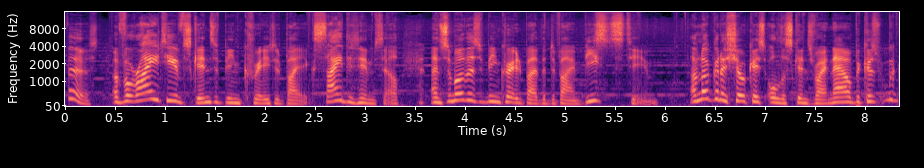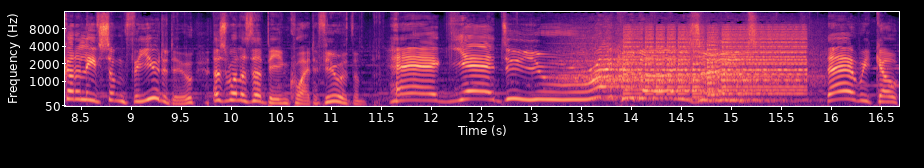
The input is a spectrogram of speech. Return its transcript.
first. A variety of skins have been created by Xseidet himself, and some others have been created by the Divine Beasts team. I'm not going to showcase all the skins right now because we've got to leave something for you to do, as well as there being quite a few of them. Heck yeah, do you recognize it? There we go.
